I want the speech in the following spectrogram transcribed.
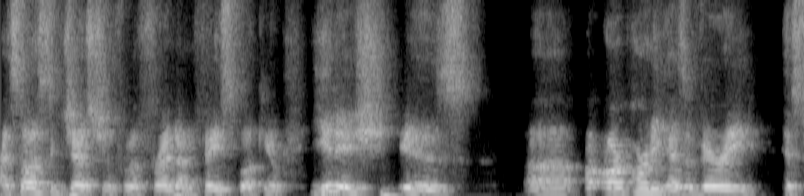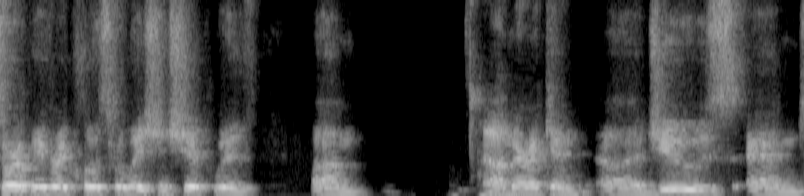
I saw a suggestion from a friend on Facebook. You know, Yiddish is uh, our party has a very historically a very close relationship with um, American uh, Jews, and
